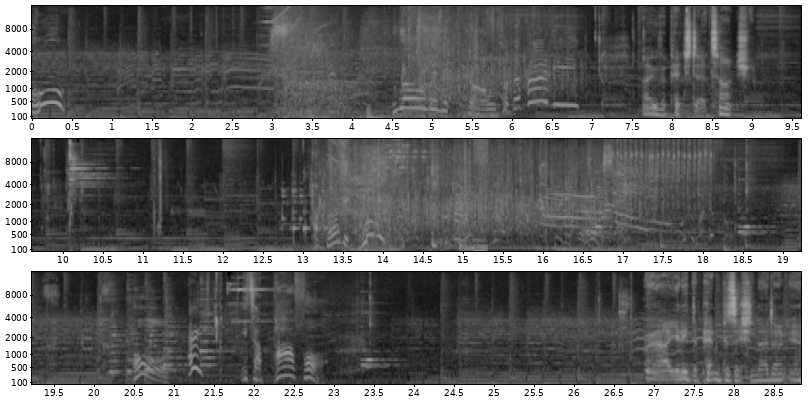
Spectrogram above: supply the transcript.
Ooh. Roll with it. For the birdie. Overpitched it a touch. A birdie. Eight. It's a par four. Ah, you need the pin position there, don't you?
